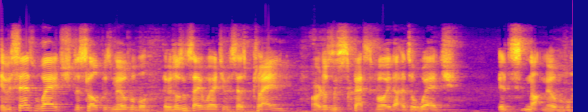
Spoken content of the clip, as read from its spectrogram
If it says wedge, the slope is movable. If it doesn't say wedge, if it says plane or it doesn't specify that it's a wedge, it's not movable.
